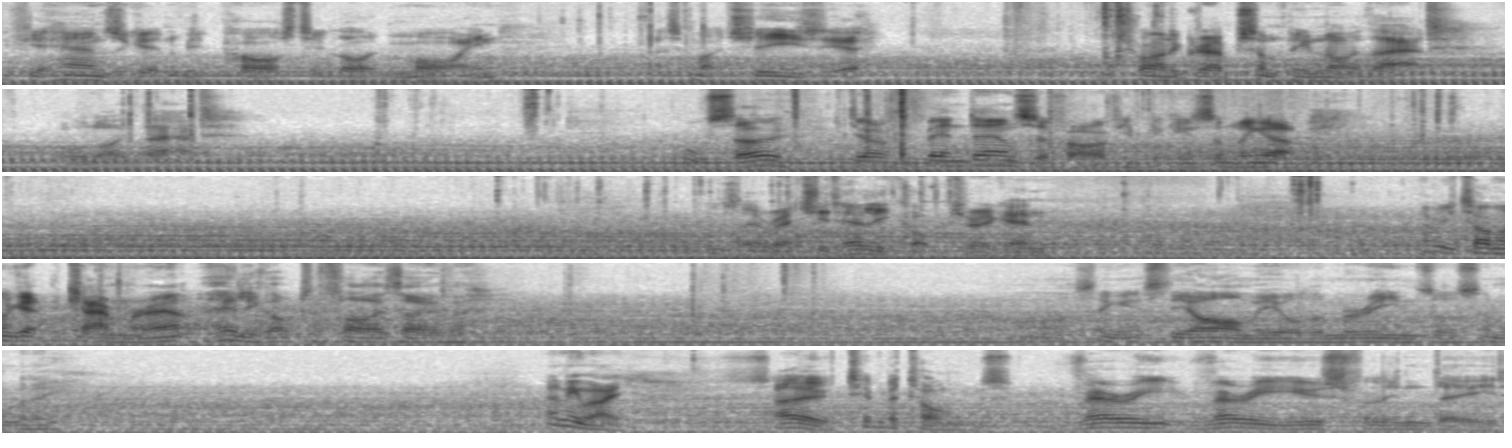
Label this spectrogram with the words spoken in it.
if your hands are getting a bit past it like mine, that's much easier than trying to grab something like that or like that. Also, you don't have to bend down so far if you're picking something up. a wretched helicopter again. Every time I get the camera out, the helicopter flies over. Oh, I think it's the army or the marines or somebody. Anyway, so timber tongs, very, very useful indeed.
